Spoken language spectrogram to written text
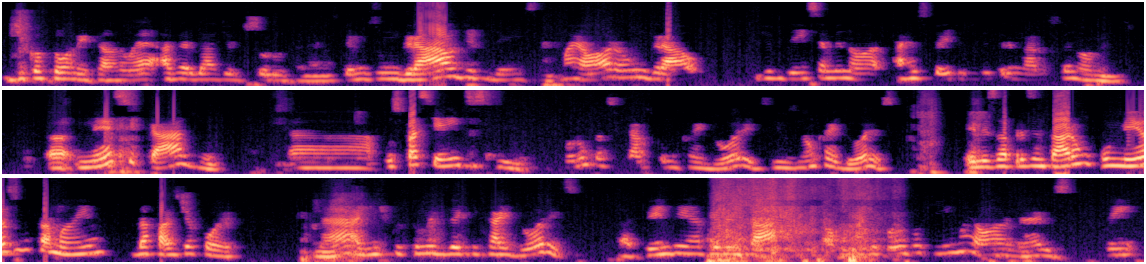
dicotômica, ela não é a verdade absoluta. Né? Nós temos um grau de evidência maior ou um grau de evidência menor a respeito de determinados fenômenos. Uh, nesse caso, uh, os pacientes que foram classificados como caidores e os não caidores, eles apresentaram o mesmo tamanho da fase de apoio. Né? A gente costuma dizer que caidores uh, tendem a apresentar a fase de apoio um pouquinho maior, né? Eles têm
